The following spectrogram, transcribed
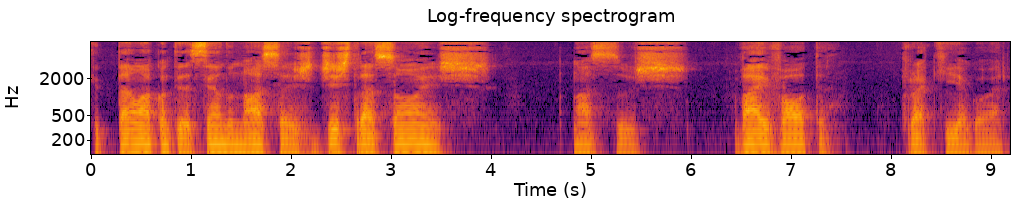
Que estão acontecendo nossas distrações nossos vai e volta para aqui agora.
